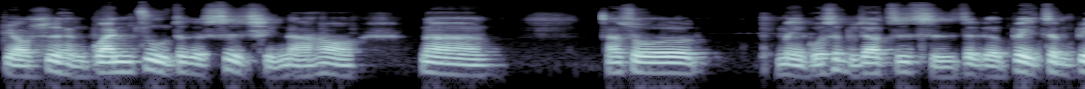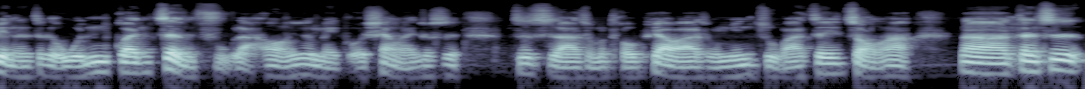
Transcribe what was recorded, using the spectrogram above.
表示很关注这个事情，然后那他说。美国是比较支持这个被政变的这个文官政府啦，哦，因为美国向来就是支持啊，什么投票啊，什么民主啊这一种啊。那但是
